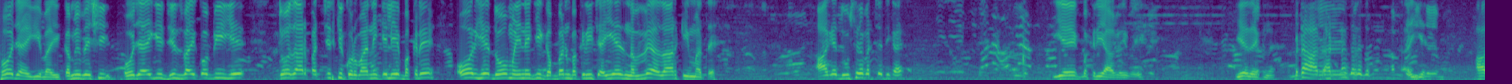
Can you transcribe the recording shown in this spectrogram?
हो जाएगी भाई कमी बेशी हो जाएगी। जिस भाई को भी ये 2025 की कुर्बानी के लिए बकरे और ये दो महीने की गब्बन बकरी चाहिए नब्बे हज़ार कीमत है। आगे दूसरे बच्चे दिखाए। ये एक बकरी आ गई भाई। ये देख लें। बेटा हाथ हटना तेरे तो ये हाँ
